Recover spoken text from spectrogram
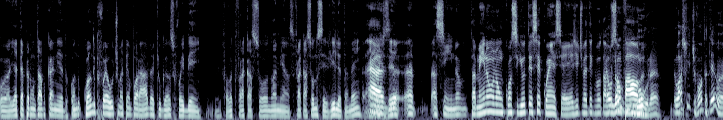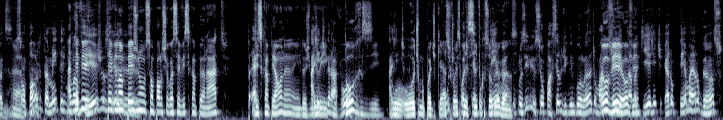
eu ia até perguntar pro Canedo, quando, quando que foi a última temporada que o Ganso foi bem? Ele falou que fracassou no Amiens. Fracassou no Sevilha também? É, dizer? é, assim, não- também não, não conseguiu ter sequência. Aí a gente vai ter que voltar É pro o São Paulo. vingou, né? Eu acho que a gente volta até antes. É, São Paulo é. ele também teve Ah, teve lampejos. teve e- lampejo no São Paulo, chegou a ser vice-campeonato. É. Vice-campeão, né? Em A gente gravou- 2014. O, o último podcast o último foi podcast, específico o sobre tema, o Ganso. Inclusive, o seu parceiro de Gringolândia, o Marcos Eu vi, Felipe, eu estava vi. aqui. A gente, era, o tema era o Ganso.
